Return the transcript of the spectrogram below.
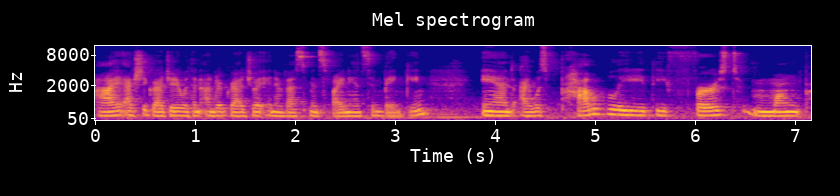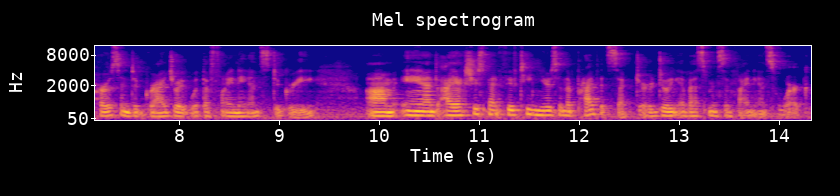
I actually graduated with an undergraduate in investments, finance, and banking. And I was probably the first Hmong person to graduate with a finance degree. Um, and I actually spent 15 years in the private sector doing investments and finance work.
